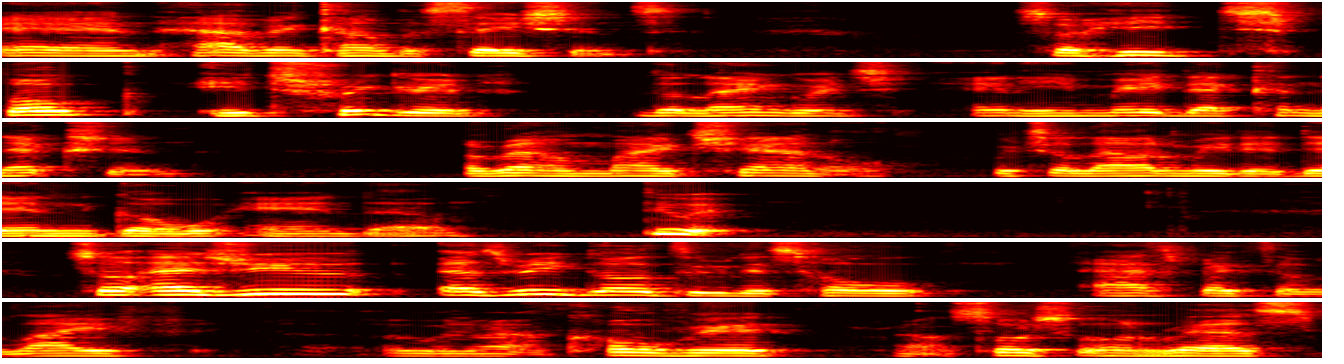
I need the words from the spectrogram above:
and having conversations. So he spoke, he triggered the language, and he made that connection around my channel, which allowed me to then go and um, do it. So as you as we go through this whole aspect of life around COVID, around social unrest,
